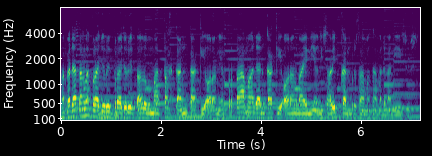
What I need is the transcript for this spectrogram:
Maka datanglah prajurit-prajurit lalu mematahkan kaki orang yang pertama dan kaki orang lain yang disalibkan bersama-sama dengan Yesus.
